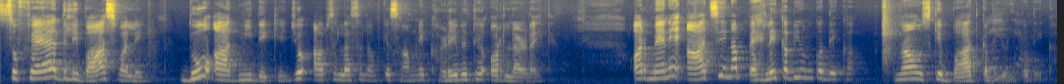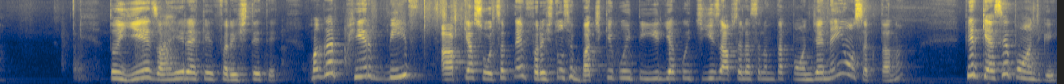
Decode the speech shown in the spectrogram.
सफ़ेद लिबास वाले दो आदमी देखे जो आप सल्लल्लाहु अलैहि वसल्लम के सामने खड़े हुए थे और लड़ रहे थे। और मैंने आज से ना पहले कभी उनको देखा, ना उसके बाद कभी उनको देखा। तो ये ज़ाहिर है कि फरिश्ते थे। मगर फिर भी आप क्या सोच सकते हैं, फरिश्तों से बच के कोई तीर या कोई चीज़ आप सल्लल्लाहु अलैहि वसल्लम तक पहुँच जाए? नहीं हो सकता ना। फिर कैसे पहुँच गई?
